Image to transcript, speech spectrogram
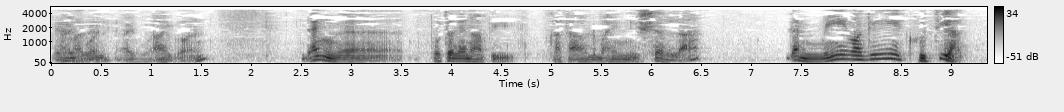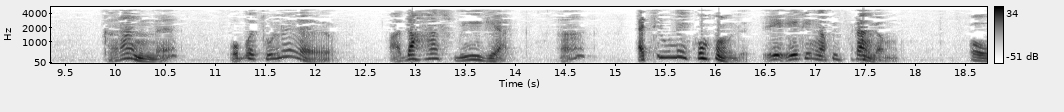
පෙරවදන අයිබෝන් දැන් පොත ගැන අපි කතාවට බහින්න ඉස්සෙල්ලා දැන් මේ වගේ කෘතියක් කරන්න ඔබ තුල අදහස් බීජයක් ඇති උනේ කොහොමද? ඒ ඒකෙන් අපි පටන් ගමු. ඔව්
